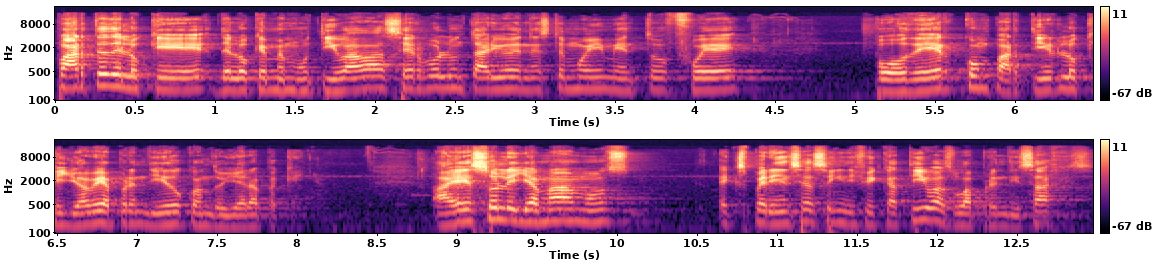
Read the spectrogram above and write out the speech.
parte de lo, que, de lo que me motivaba a ser voluntario en este movimiento fue poder compartir lo que yo había aprendido cuando yo era pequeño. A eso le llamamos experiencias significativas o aprendizajes.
